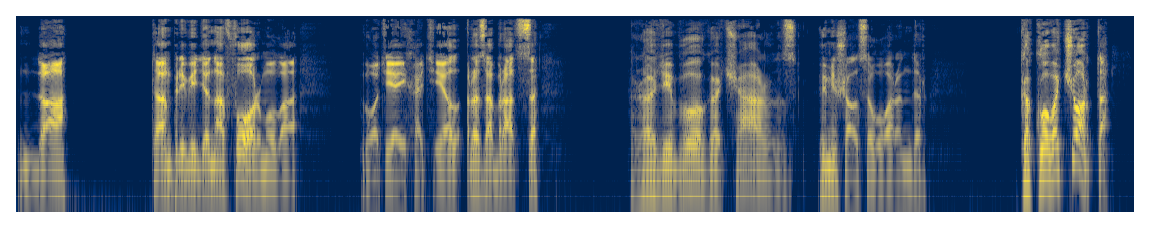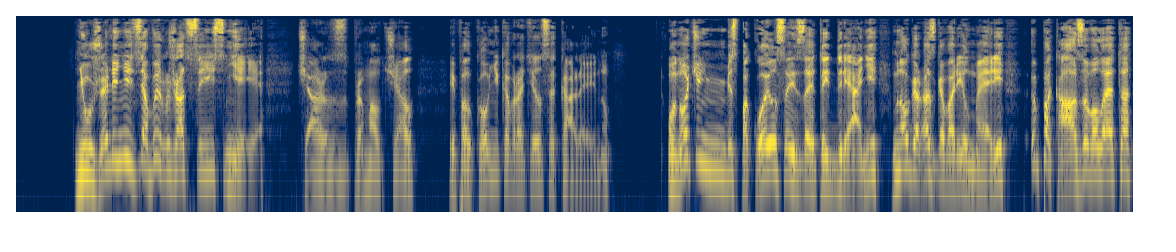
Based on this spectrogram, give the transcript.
«Да, там приведена формула. Вот я и хотел разобраться». «Ради бога, Чарльз!» — вмешался Уоррендер. «Какого черта? Неужели нельзя выражаться яснее?» Чарльз промолчал, и полковник обратился к Алейну. «Он очень беспокоился из-за этой дряни, много раз говорил Мэри, показывал это».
